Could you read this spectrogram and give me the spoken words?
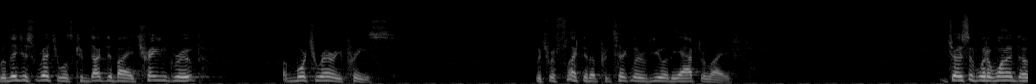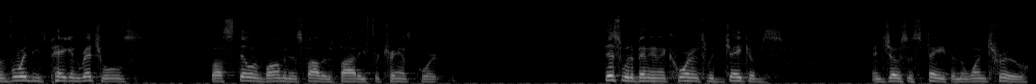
religious rituals conducted by a trained group of mortuary priests, which reflected a particular view of the afterlife. Joseph would have wanted to avoid these pagan rituals while still embalming his father's body for transport. This would have been in accordance with Jacob's and Joseph's faith in the one true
